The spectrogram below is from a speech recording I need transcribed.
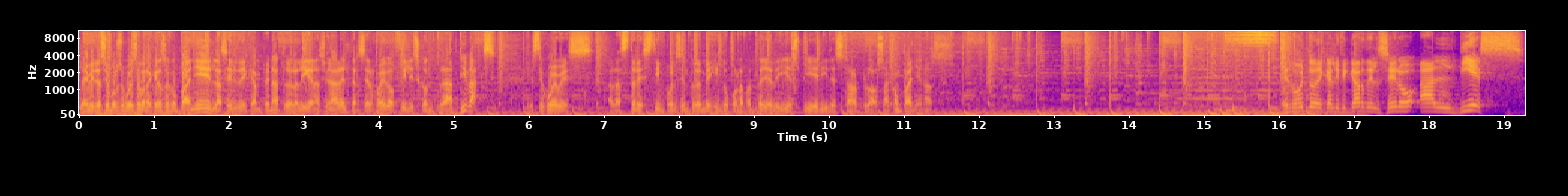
La invitación, por supuesto, para que nos acompañe en la serie de campeonato de la Liga Nacional, el tercer juego, Phillies contra D-Backs. Este jueves a las 3 tiempo del Centro de México por la pantalla de ESPN y de Star Plus. Acompáñenos. Es momento de calificar del 0 al 10.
